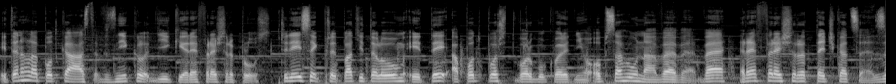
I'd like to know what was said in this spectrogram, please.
I tenhle podcast vznikl díky Refresher Plus. Přidej se k předplatitelům i ty a podpoř tvorbu kvalitního obsahu na www.refresher.cz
